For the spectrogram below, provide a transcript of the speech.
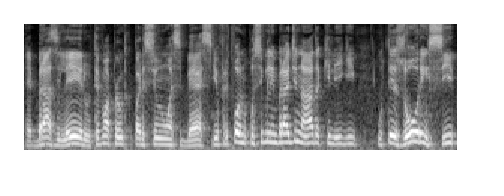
é, brasileiro. Teve uma pergunta que apareceu em um SBS. E eu falei, pô, não consigo lembrar de nada que ligue o tesouro em si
